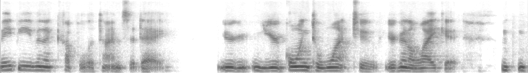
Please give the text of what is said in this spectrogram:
maybe even a couple of times a day. You're, you're going to want to, you're going to like it.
